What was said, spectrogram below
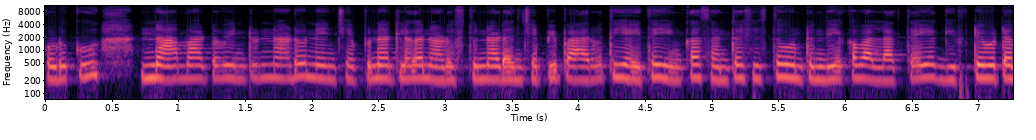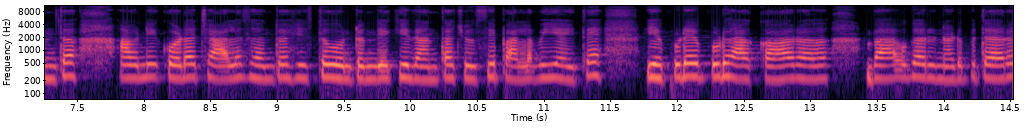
కొడుకు నా మాట వింటున్నాడు. నేను చెప్పిన చెప్పినట్లుగా నడుస్తున్నాడని చెప్పి పార్వతి అయితే ఇంకా సంతోషిస్తూ ఉంటుంది. ఇక వాళ్ళ అత్తయ్య గిఫ్ట్ ఇవ్వటంతో అవని కూడా చాలా సంతోషిస్తూ ఉంటుంది. ఇదంతా చూసి పల్లవి అయితే ఎప్పుడెప్పుడు ఆ కారు బావగారు నడుపుతారో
